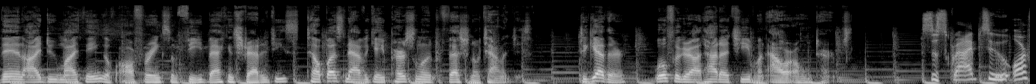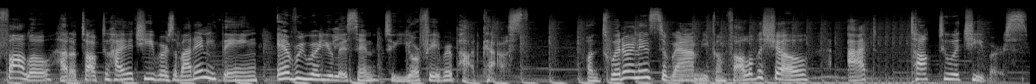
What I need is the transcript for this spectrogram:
Then I do my thing of offering some feedback and strategies to help us navigate personal and professional challenges. Together, we'll figure out how to achieve on our own terms. Subscribe to or follow How to Talk to High Achievers about anything everywhere you listen to your favorite podcast. On Twitter and Instagram, you can follow the show at Talk to Achievers.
